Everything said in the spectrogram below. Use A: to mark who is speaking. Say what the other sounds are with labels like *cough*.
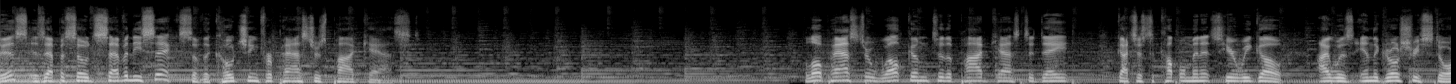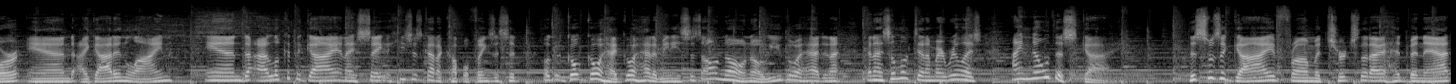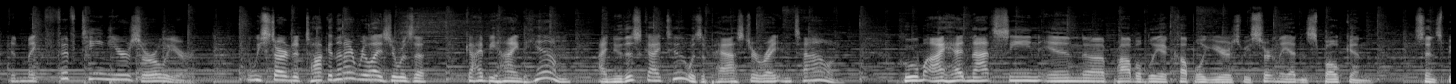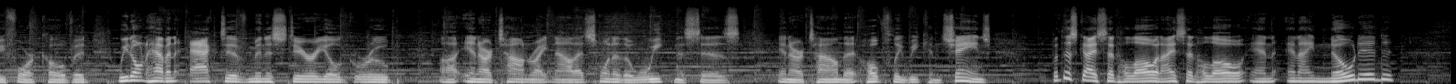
A: This is episode 76 of the Coaching for Pastors podcast. Hello, Pastor. Welcome to the podcast today. Got just a couple minutes. Here we go. I was in the grocery store and I got in line and I look at the guy and I say, he's just got a couple things. I said, oh, go, go ahead, go ahead. I mean, he says, oh, no, no, you go ahead. And I, and I looked at him, I realized I know this guy. This was a guy from a church that I had been at like 15 years earlier. And we started to talk, and then I realized there was a guy behind him. I knew this guy too was a pastor right in town, whom I had not seen in uh, probably a couple years. We certainly hadn't spoken since before COVID. We don't have an active ministerial group uh, in our town right now. That's one of the weaknesses in our town that hopefully we can change. But this guy said hello, and I said hello, and and I noted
